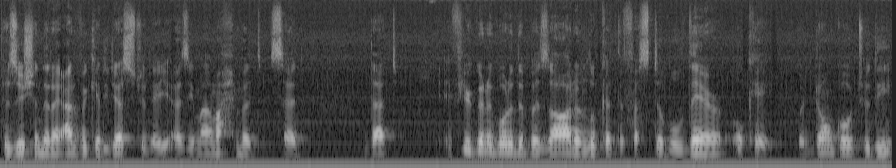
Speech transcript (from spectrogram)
position that I advocated yesterday, as Imam Ahmed said, that if you're going to go to the bazaar and look at the festival there, okay, but don't go to the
